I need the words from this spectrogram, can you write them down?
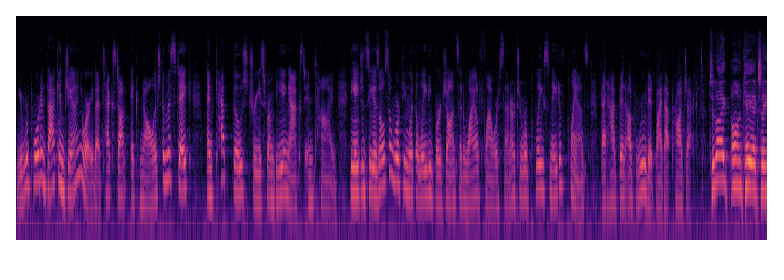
We reported back in January that TxDOT acknowledged the mistake and kept those trees from being axed in time. The agency is also working with the Lady Bird Johnson Wildflower Center to replace native plants that have been uprooted by that project. Tonight on KXAN.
